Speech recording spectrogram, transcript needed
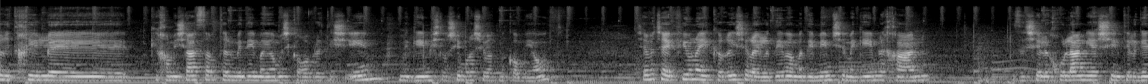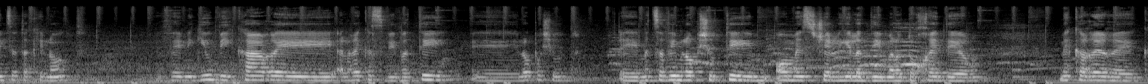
הספר התחיל אה, כ-15 תלמידים, היום יש קרוב ל-90, מגיעים מ-30 רשויות מקומיות. אני חושבת שהאפיון העיקרי של הילדים המדהימים שמגיעים לכאן זה שלכולם יש אינטליגנציה תקינות, והם הגיעו בעיקר אה, על רקע סביבתי, אה, לא פשוט. מצבים לא פשוטים, עומס של ילדים על אותו חדר, מקרר ריק,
